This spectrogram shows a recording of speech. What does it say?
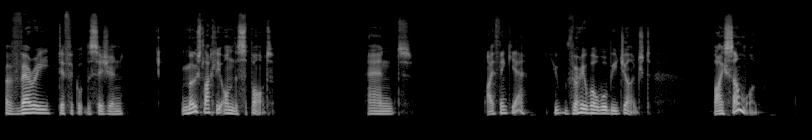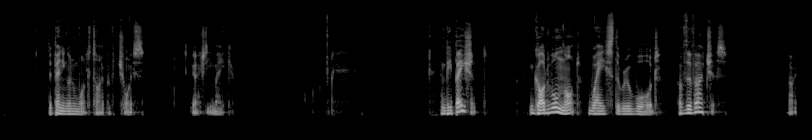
a very difficult decision, most likely on the spot. And I think, yeah, you very well will be judged by someone, depending on what type of choice you actually make. And be patient. God will not waste the reward of the virtuous. Right?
